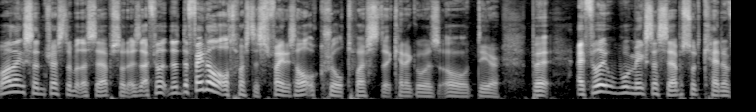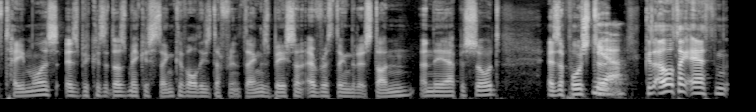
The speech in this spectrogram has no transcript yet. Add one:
Well, I think think's interesting about this episode is I feel like the, the final little twist is fine. It's a little cruel twist that kind of goes, oh dear. But I feel like what makes this episode kind of timeless is because it does make us think of all these different things based on everything that it's done in the episode, as opposed to Yeah. because I don't think anything.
